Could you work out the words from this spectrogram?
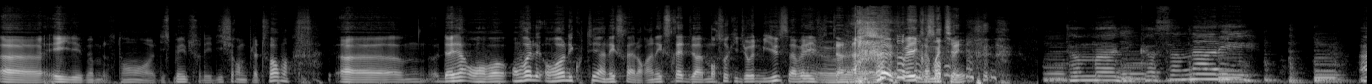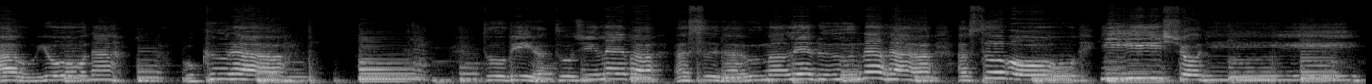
Euh, et il est même maintenant euh, disponible sur les différentes plateformes. Euh, D'ailleurs, on va, on, va, on va en écouter un extrait. Alors un extrait d'un morceau qui dure une minute, ça va aller vite. Euh, hein. Soyez La concentrés. moitié. たまに重なり合うような僕ら 扉閉じれば明日が生まれるなら遊ぼう一緒に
